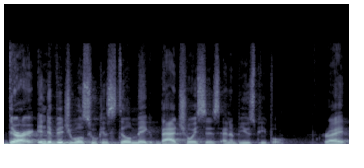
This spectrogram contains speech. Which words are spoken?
there are individuals who can still make bad choices and abuse people, right?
